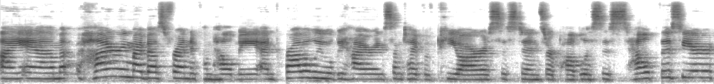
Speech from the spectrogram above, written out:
I am hiring my best friend to come help me and probably will be hiring some type of PR assistance or publicist help this year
